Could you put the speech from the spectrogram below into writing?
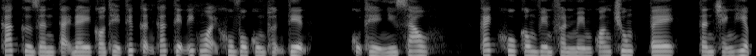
các cư dân tại đây có thể tiếp cận các tiện ích ngoại khu vô cùng thuận tiện. Cụ thể như sau. Cách khu công viên phần mềm Quang Trung, P, Tân Chánh Hiệp,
